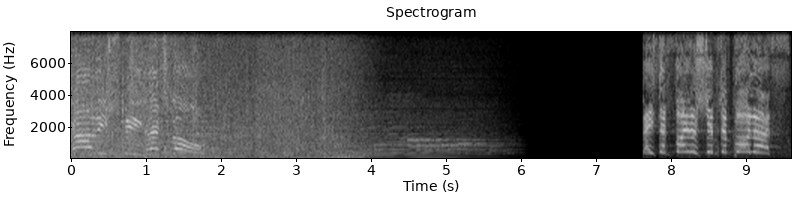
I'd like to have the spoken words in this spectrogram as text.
Galley speed, let's go! They set fighter ships upon us!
